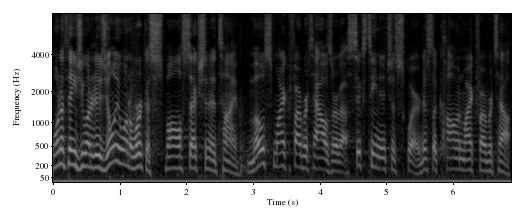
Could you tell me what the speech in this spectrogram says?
One of the things you want to do is you only want to work a small section at a time. Most microfiber towels are about 16 inches square, just a common microfiber towel.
